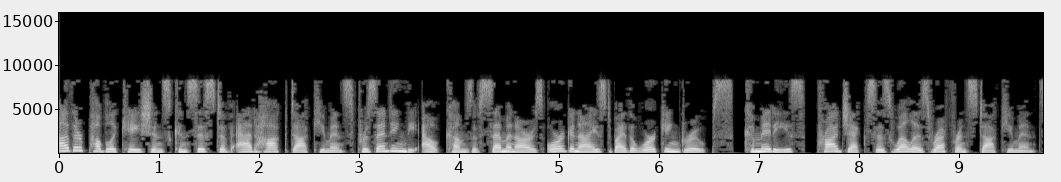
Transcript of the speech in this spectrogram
Other publications consist of ad hoc documents presenting the outcomes of seminars organized by the working groups, committees, projects as well as reference documents.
